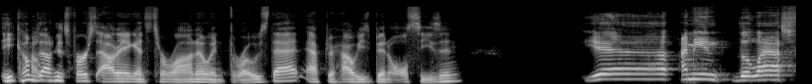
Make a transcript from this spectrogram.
he comes How- out his first outing against Toronto and throws that after how he's been all season. Yeah, I mean the last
